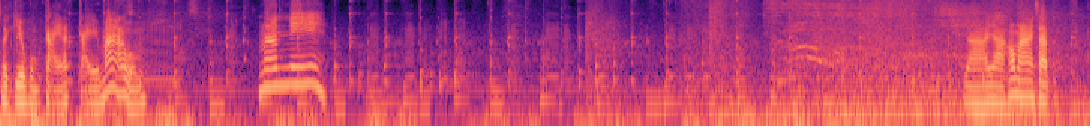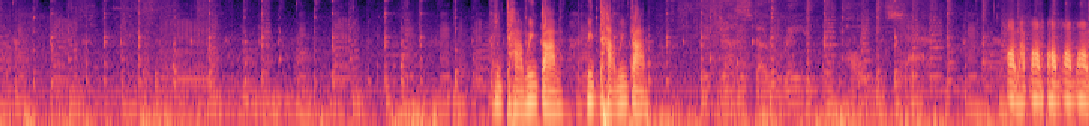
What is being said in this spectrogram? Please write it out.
สกิลผมไก่นะไก่มากครับผมนั่นนี่ อย่าอย่าเข้ามาไอสัตว์วิ่งตามวิ่งตามวิ่งตามวิ่งตามอ้อมครับอ้อมอ้อมอ้อมอ้อม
